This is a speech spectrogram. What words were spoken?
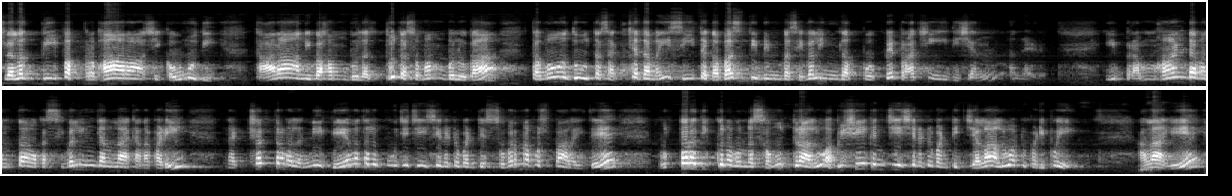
జ్వలద్దీప ప్రభారాశి కౌముది తారా నివహంబులద్భుత సుమంబులుగా తమోదూత సఖ్యదమై సీత గబస్తి బింబ శివలింగ పొప్పె ప్రాచీదిశన్ అన్నాడు. ఈ బ్రహ్మాండమంతా ఒక శివలింగంలా కనపడి నక్షత్రములన్నీ దేవతలు పూజ చేసినటువంటి సువర్ణ పుష్పాలైతే ఉత్తర దిక్కున ఉన్న సముద్రాలు అభిషేకం చేసినటువంటి జలాలు అటు పడిపోయాయి. అలాగే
